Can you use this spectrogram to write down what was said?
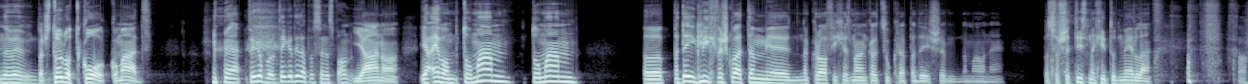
Ne vem. Pač to je bilo tako, komad. Tega, pa, tega dela pa se ne spomnim. Ja, no. Ja, evo, to imam, to imam. Uh, pa da je glih, veš, kva tam je na krofih je zmanjkalo cukra, pa da je še na malo ne. Pa so še tisti na hit odmerla. Oh.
